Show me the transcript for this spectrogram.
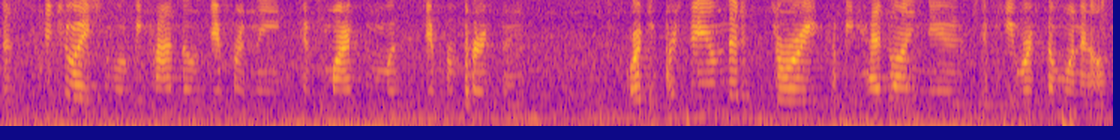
that the situation would be handled differently if Martin was a different person, or to presume that his story could be headline news if he were someone else.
